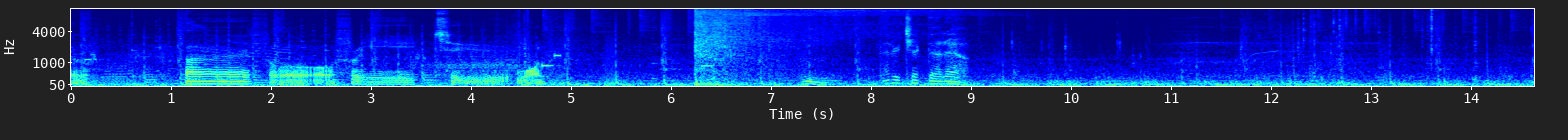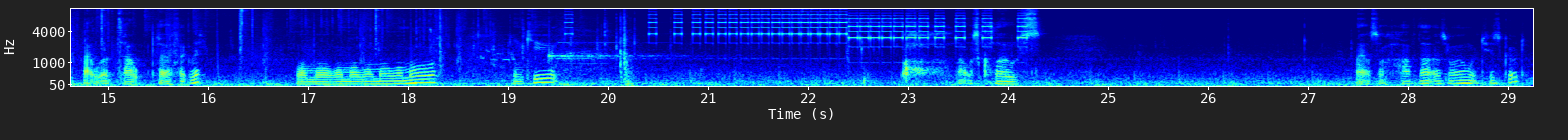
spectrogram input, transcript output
Five, four, three, two, one. Hmm, better check that out. That worked out perfectly. One more, one more, one more, one more. Thank you. Was close. I also have that as well, which is good.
